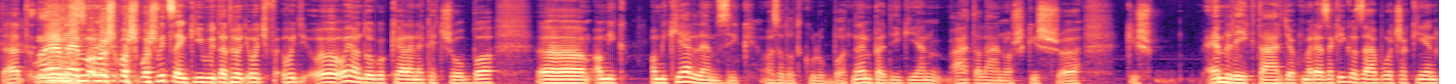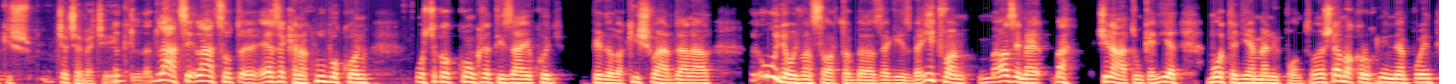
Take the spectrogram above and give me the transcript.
Tehát nem, nem, most, most, most viccen kívül, tehát hogy, hogy, hogy, hogy olyan dolgok kellenek egy shopba, amik, amik jellemzik az adott klubot, nem pedig ilyen általános kis, kis emléktárgyak, mert ezek igazából csak ilyen kis csecsebecsék. Látsz, látszott ezeken a klubokon, most csak konkretizáljuk, hogy például a Kisvárdánál, hogy úgy, ahogy van, szartak bele az egészbe. Itt van, azért, mert csináltunk egy ilyet, volt egy ilyen menüpont. Most nem akarok minden point,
